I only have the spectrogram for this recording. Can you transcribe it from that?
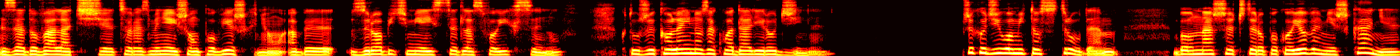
zadowalać się coraz mniejszą powierzchnią, aby zrobić miejsce dla swoich synów, którzy kolejno zakładali rodziny. Przychodziło mi to z trudem, bo nasze czteropokojowe mieszkanie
